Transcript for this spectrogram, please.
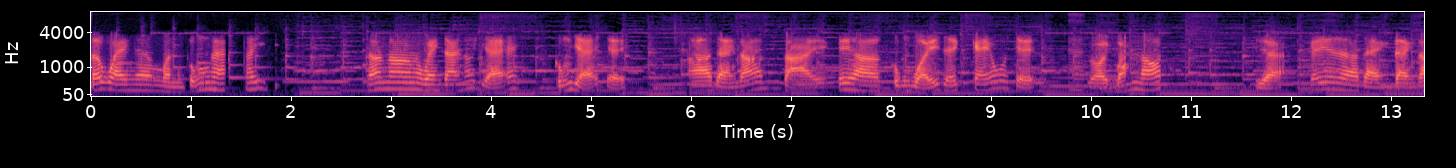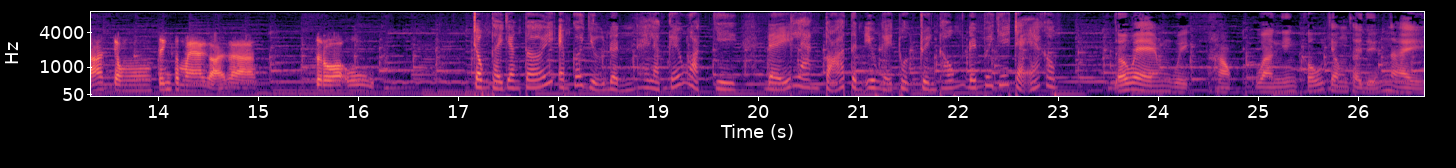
tới quen ờ, mình cũng thấy nó nó quen tay nó dễ cũng dễ chị. À, đàn đó xài cái uh, cung quỷ để kéo chị. Rồi bấm nốt dạ cái đàn đàn đó trong tiếng Khmer gọi là u. Trong thời gian tới em có dự định hay là kế hoạch gì để lan tỏa tình yêu nghệ thuật truyền thống đến với giới trẻ không? Đối với em việc học và nghiên cứu trong thời điểm này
